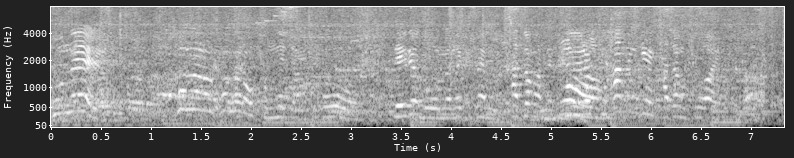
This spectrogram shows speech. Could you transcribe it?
돈을 손으로 손으로 건네지 않고 내려놓으면 그 사람이 가져가는 그렇게 하는 게 가장 좋아요.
